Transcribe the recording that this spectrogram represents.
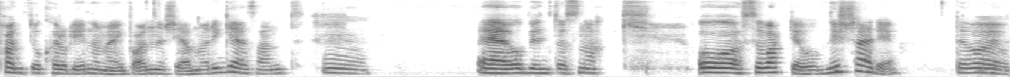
fant jo Karoline meg på andre sida av Norge. sant? mm, Eh, og begynte å snakke Og så ble jeg jo nysgjerrig. Det var jo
